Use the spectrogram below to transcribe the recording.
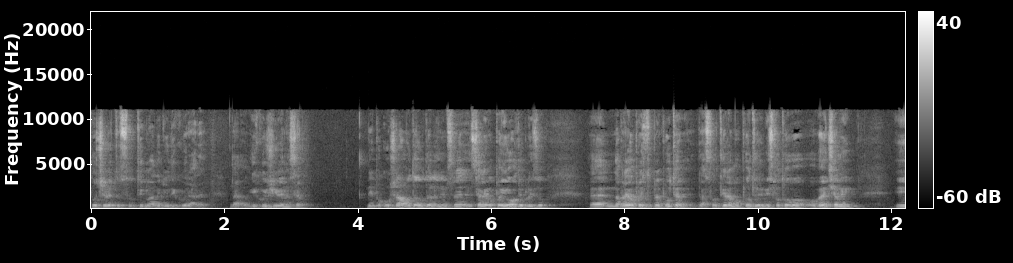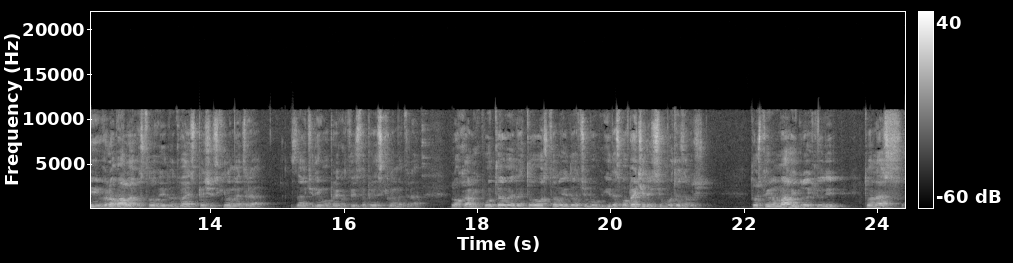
slučajeve to su ti mladi ljudi koji rade na, i koji žive na selu. Mi pokušavamo da u dalenim selima, pa i ovde blizu, e, napravimo pristupne puteve, da asfaltiramo puteve, mi smo to obećali i vrlo malo je ostalo jedno 25-6 km, znajući da imamo preko 350 km lokalnih puteva, da je to ostalo i da, ćemo, i da smo obećali da ćemo to završiti. To što ima mali broj ljudi, to nas e,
